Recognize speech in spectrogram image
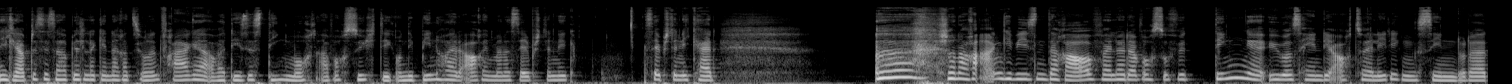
Ich glaube, das ist auch ein bisschen eine Generationenfrage, aber dieses Ding macht einfach süchtig. Und ich bin heute halt auch in meiner Selbstständig Selbstständigkeit schon auch angewiesen darauf, weil halt einfach so viel Dinge übers Handy auch zu erledigen sind oder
